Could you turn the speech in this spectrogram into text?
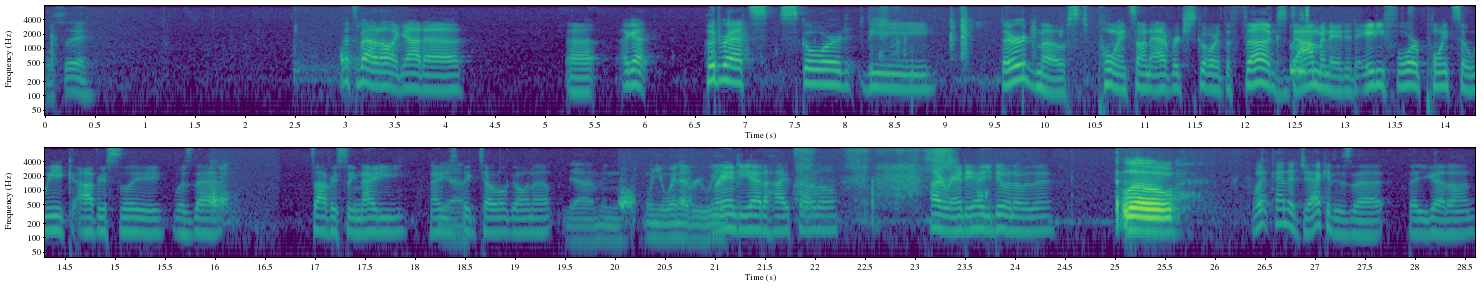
We'll see. That's about all I got. Uh, uh, I got Hood Rats scored the third most points on average score. The Thugs dominated 84 points a week. Obviously, was that? It's obviously 90. 90's Yeah. big total going up. Yeah, I mean, when you win every week. Randy had a high total. Hi, Randy. How you doing over there? Hello. What kind of jacket is that that you got on?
